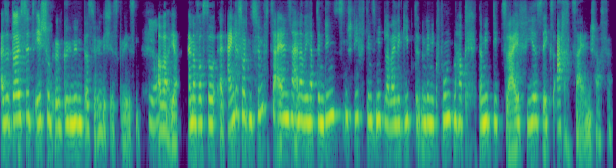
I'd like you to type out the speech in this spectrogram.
Also da ist jetzt eh schon genügend Persönliches gewesen. Ja. Aber ja, einfach so, äh, eigentlich sollten es fünf Zeilen sein, aber ich habe den dünnsten Stift, den es mittlerweile gibt und den ich gefunden habe, damit die zwei, vier, sechs, acht Zeilen schaffe.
